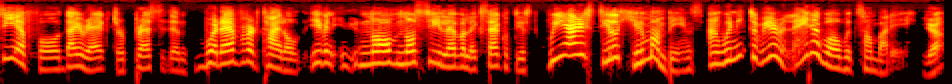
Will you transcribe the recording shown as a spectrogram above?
cfo director president whatever title even no no c level executives we are still human beings and we need to be relatable with somebody Yeah.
